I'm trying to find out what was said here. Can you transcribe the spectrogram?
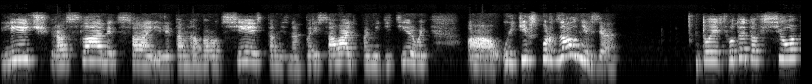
лечь, расслабиться или там наоборот сесть, там, не знаю, порисовать, помедитировать, а, уйти в спортзал нельзя. То есть вот это все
